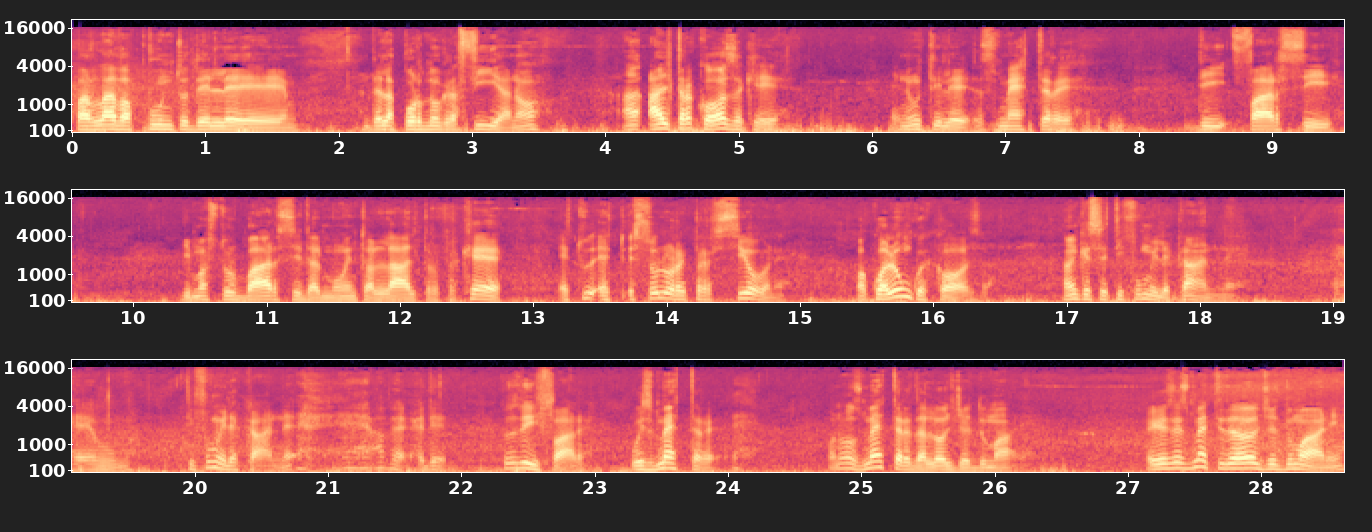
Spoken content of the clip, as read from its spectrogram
parlava appunto delle, della pornografia, no? Altra cosa che è inutile smettere di farsi, di masturbarsi dal momento all'altro, perché è, tu, è, è solo repressione, ma qualunque cosa, anche se ti fumi le canne, eh, ti fumi le canne, eh, vabbè, cosa devi fare? Vuoi smettere? Ma non smettere dall'oggi al domani, perché se smetti dall'oggi al domani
